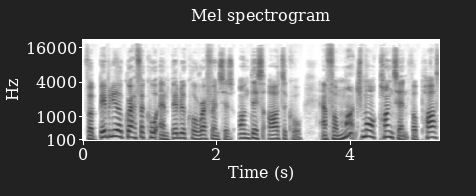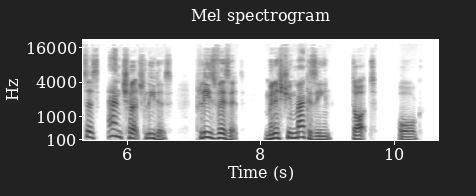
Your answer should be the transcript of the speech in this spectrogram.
For bibliographical and biblical references on this article and for much more content for pastors and church leaders, please visit ministrymagazine.org.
